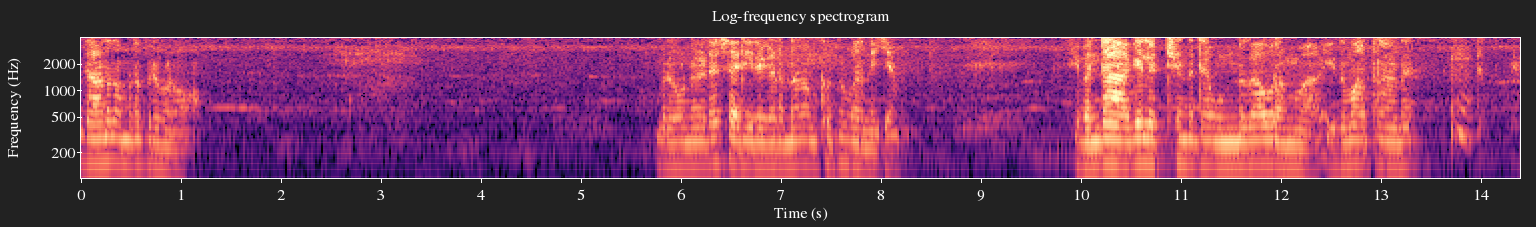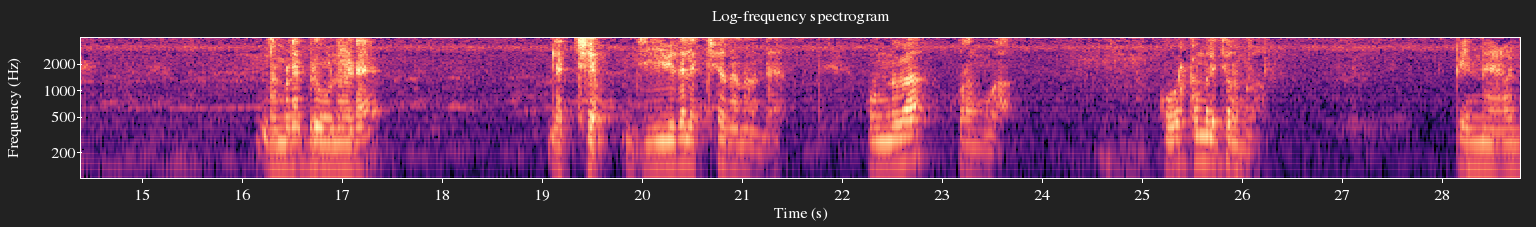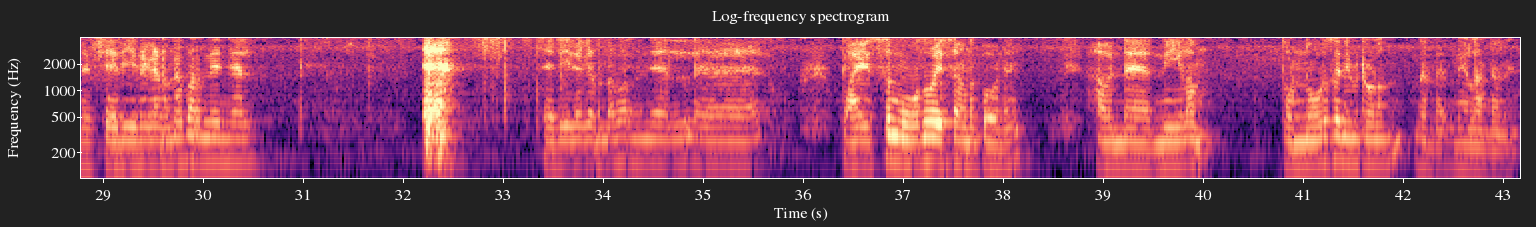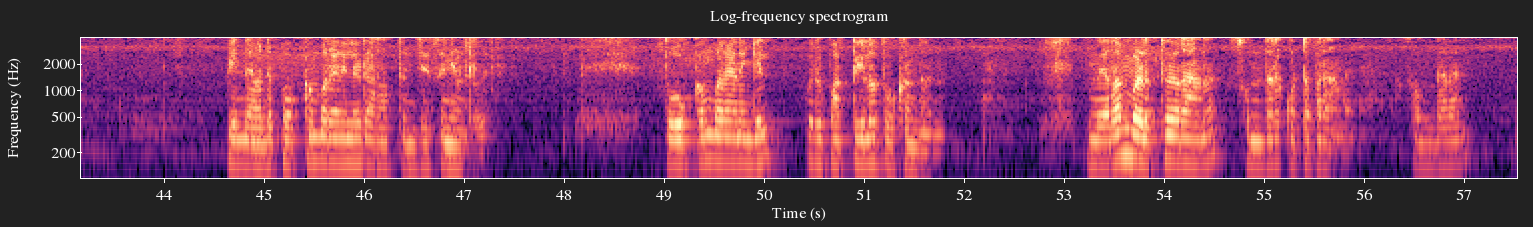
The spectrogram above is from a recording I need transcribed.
ഇതാണ് നമ്മുടെ ബ്രൂണോ ഭ്രൂണയുടെ ശരീരഘടന നമുക്കൊന്ന് വർണിക്കാം. ഇവന്റെ ആകെ ലക്ഷ്യം തന്നെ ഉണ്ണുക ഉറങ്ങുക. ഇത് മാത്രമാണ് നമ്മുടെ ഭ്രൂണയുടെ ലക്ഷ്യം. ജീവിത ലക്ഷ്യം അതാണ് അവന്റെ ഉണ്ണുക ഉറങ്ങുക. കൂർക്കം വലിച്ചുറങ്ങുക. പിന്നെ അവന്റെ ശരീരഘടന പറഞ്ഞു കഴിഞ്ഞാൽ ശരീരഘടന പറഞ്ഞു കഴിഞ്ഞാൽ വയസ്സ് മൂന്ന് വയസ്സാണ് പോന് അവന്റെ നീളം തൊണ്ണൂറ് സെന്റിമീറ്ററോളം ഇതുണ്ട് നീളം അവന്. പിന്നെ അവന്റെ പൊക്കം പറയുകയാണെങ്കിൽ ഒരു അറുപത്തഞ്ച് സെന്റിമീറ്റർ തൂക്കം പറയുകയാണെങ്കിൽ ഒരു പത്ത് കിലോ തൂക്കമുണ്ട് അവന്. നിറം വെളുത്ത നിറാണ് സുന്ദര കുട്ടപ്പനാണ്. സുന്ദരൻ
